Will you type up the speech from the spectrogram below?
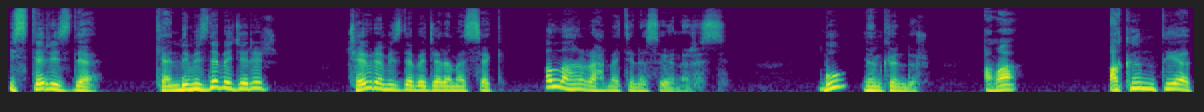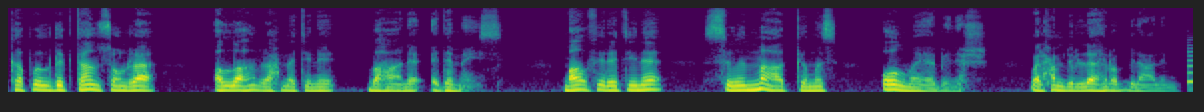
isteriz de kendimizde becerir, çevremizde beceremezsek Allah'ın rahmetine sığınırız. Bu mümkündür. Ama akıntıya kapıldıktan sonra Allah'ın rahmetini bahane edemeyiz. Mağfiretine sığınma hakkımız olmayabilir. Velhamdülillahi Rabbil Alemin.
